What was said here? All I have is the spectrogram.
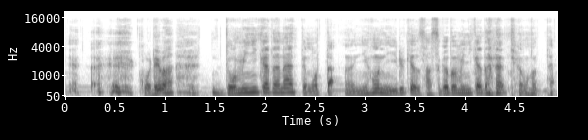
これはドミニカだなって思った。日本にいるけどさすがドミニカだなって思った。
